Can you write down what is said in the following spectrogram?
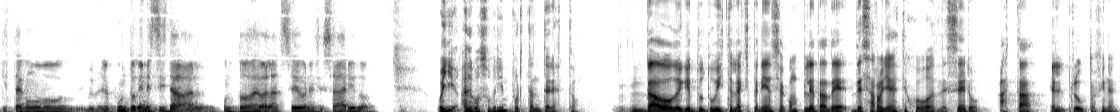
que está como el punto que necesitaba, el punto de balanceo necesario y todo. Oye, algo súper importante en esto, dado de que tú tuviste la experiencia completa de desarrollar este juego desde cero hasta el producto final.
